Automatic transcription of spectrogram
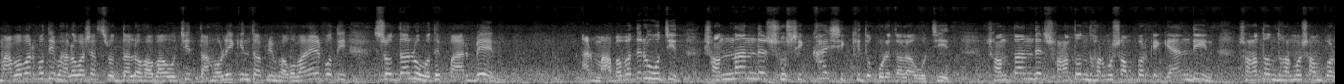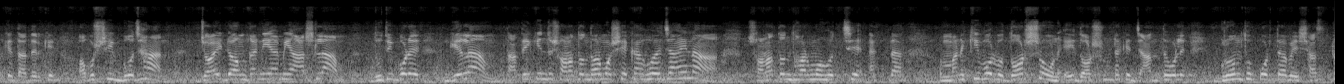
মা বাবার প্রতি ভালোবাসা, শ্রদ্ধালু হওয়া উচিত। তাহলেই কিন্তু আপনি ভগবানের প্রতি শ্রদ্ধালু হতে পারবেন। আর মা বাবাদেরও উচিত সন্তানদের সুশিক্ষায় শিক্ষিত করে তোলা উচিত। সন্তানদের সনাতন ধর্ম সম্পর্কে জ্ঞান দিন। সনাতন ধর্ম সম্পর্কে তাদেরকে অবশ্যই বোঝান। জয় ডঙ্কা নিয়ে আমি আসলাম। ধুতি পরে গেলাম তাতে কিন্তু সনাতন ধর্ম শেখা হয়ে যায় না। সনাতন ধর্ম হচ্ছে একটা মানে কি বলব, দর্শন। এই দর্শনটাকে জানতে হলে গ্রন্থ পড়তে হবে, শাস্ত্র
